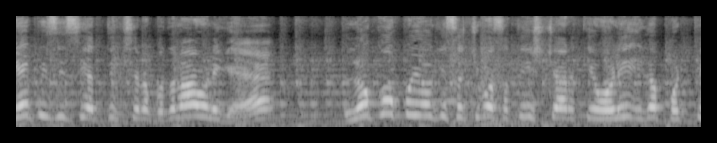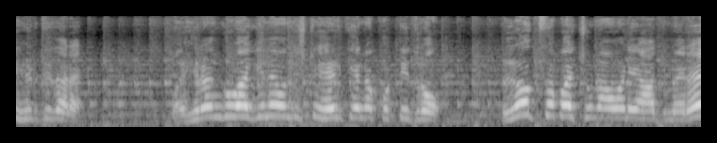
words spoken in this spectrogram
ಕೆ ಪಿ ಸಿ ಸಿ ಅಧ್ಯಕ್ಷರ ಬದಲಾವಣೆಗೆ ಲೋಕೋಪಯೋಗಿ ಸಚಿವ ಸತೀಶ್ ಜಾರಕಿಹೊಳಿ ಈಗ ಪಟ್ಟಿ ಹಿಡಿದಿದ್ದಾರೆ. ಬಹಿರಂಗವಾಗಿಯೇ ಒಂದಿಷ್ಟು ಹೇಳಿಕೆಯನ್ನು ಕೊಟ್ಟಿದ್ರು. ಲೋಕಸಭಾ ಚುನಾವಣೆ ಆದಮೇಲೆ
